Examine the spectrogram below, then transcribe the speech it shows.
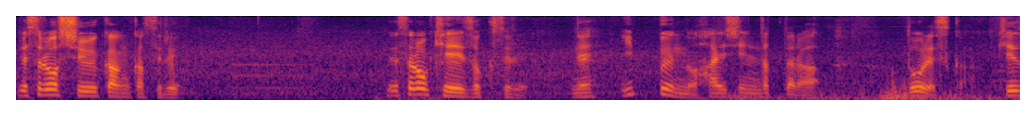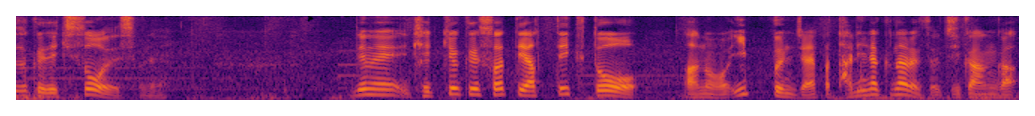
でそれを習慣化する。でそれを継続する。ね。1分の配信だったらどうですか？継続できそうですよね。でね結局そうやってやっていくとあの1分じゃやっぱ足りなくなるんですよ時間が、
